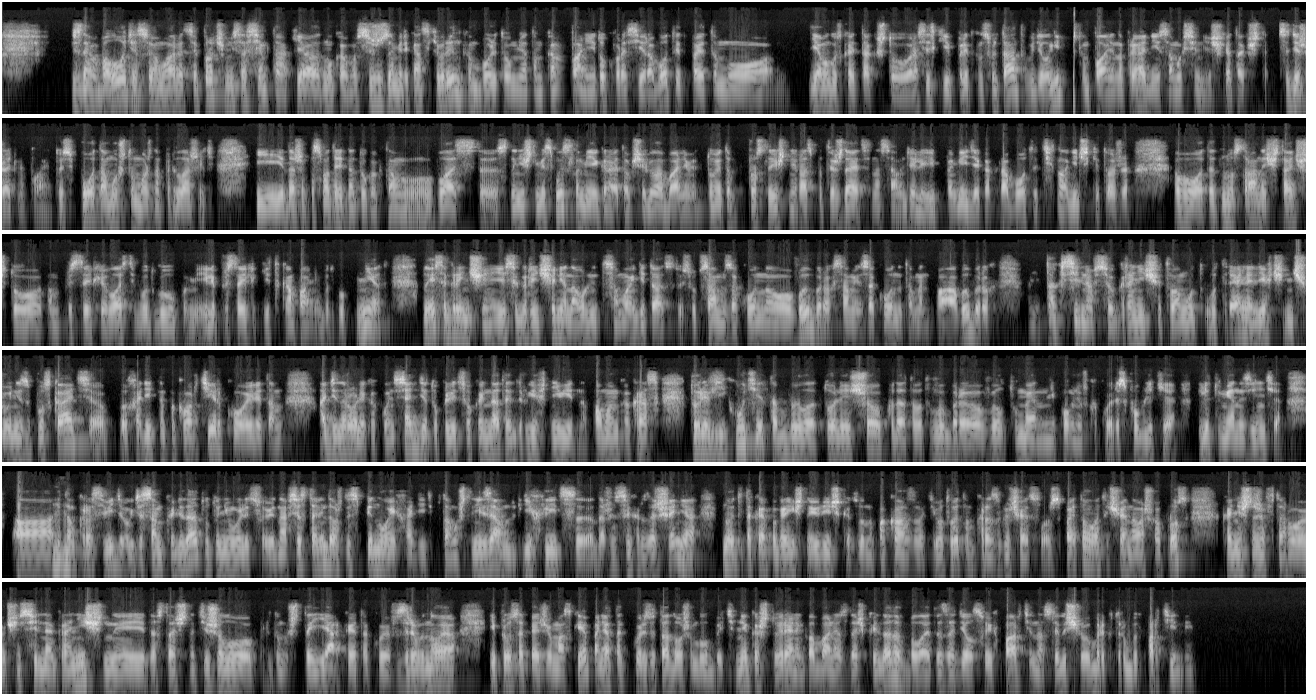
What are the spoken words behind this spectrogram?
не знаю, в болоте своем варится и прочим, не совсем так. Я, ну, как бы слежу за американским рынком, более того, у меня там компания не только в России работает, поэтому я могу сказать так, что российские политконсультанты в идеологическом плане, например, одни из самых сильнейших, я так считаю, в содержательном плане, то есть по тому, что можно предложить. И даже посмотреть на то, как там власть э, с нынешними смыслами играет вообще глобальными, ну, это просто лишний раз подтверждается на самом деле и по медиа, как работает, технологически тоже. Вот. Это, ну, странно считать, что там представители власти будут глупыми или представители каких-то компаний будут глупыми. Нет. Но есть ограничения. Есть ограничения на уровне самой агитации. То есть вот сам закон о выборах, самые законы там НПА о выборах, они так сильно все ограничивают вам вот, вот реально легче ничего не запускать, э, ходить на поквартирку или там один ролик какой-нибудь снять, где только лицо кандидата и других не видно. По-моему, как раз то ли в Якутии это было, то ли еще куда-то вот выборы в Тумен, не помню в какой республике, или Тумен, извините. А, mm-hmm. И там как раз видео, где сам кандидат, вот у него лицо видно, а все остальные должны спиной ходить, потому что нельзя вам других лиц, э, даже с их разрешения, ну, это такая пограничная юридическая зона показывать. И вот в этом как раз заключается сложность. Поэтому, отвечая на ваш вопрос, конечно же, второй очень сильно ограниченный и достаточно тяжело придумать что яркое такое, взрывное. И плюс, опять же, в Москве понятно, какой результат должен был быть. Мне кажется, что реально глобальная задача кандидатов была это задел своих партий на следующие выборы, которые будут партийные.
